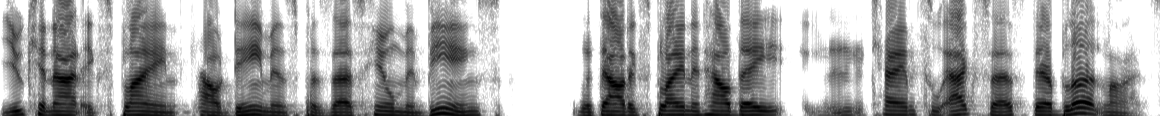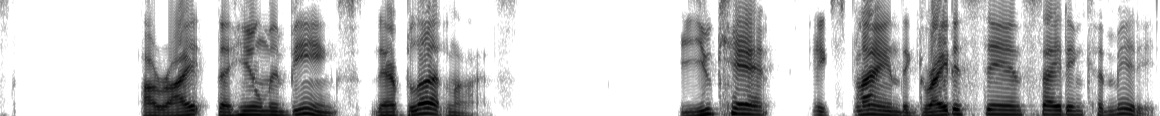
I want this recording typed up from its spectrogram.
you cannot explain how demons possess human beings without explaining how they came to access their bloodlines. All right, the human beings, their bloodlines. You can't explain the greatest sin Satan committed.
